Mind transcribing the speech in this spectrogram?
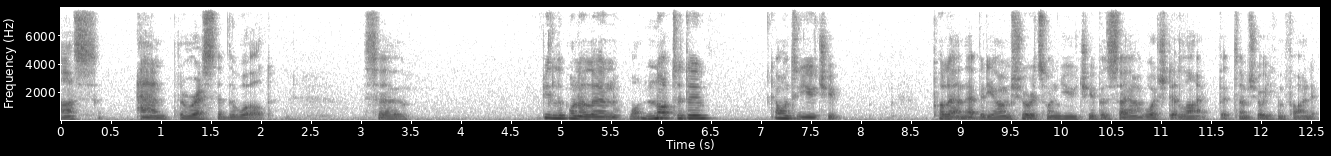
us and the rest of the world. So if you want to learn what not to do, go onto YouTube. Pull out that video. I'm sure it's on YouTube. As I say, I watched it live, but I'm sure you can find it.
